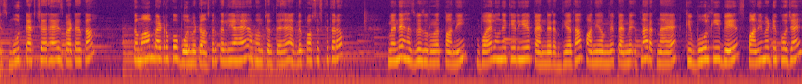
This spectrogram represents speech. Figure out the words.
स्मूथ टेक्सचर है इस बैटर का। तमाम बैटर को बोल में ट्रांसफ़र कर लिया है। अब हम चलते हैं अगले प्रोसेस की तरफ़। मैंने हसबे ज़रूरत पानी बॉयल होने के लिए पैन में रख दिया था। पानी हमने पैन में इतना रखना है कि बोल की बेस पानी में डिप हो जाए।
